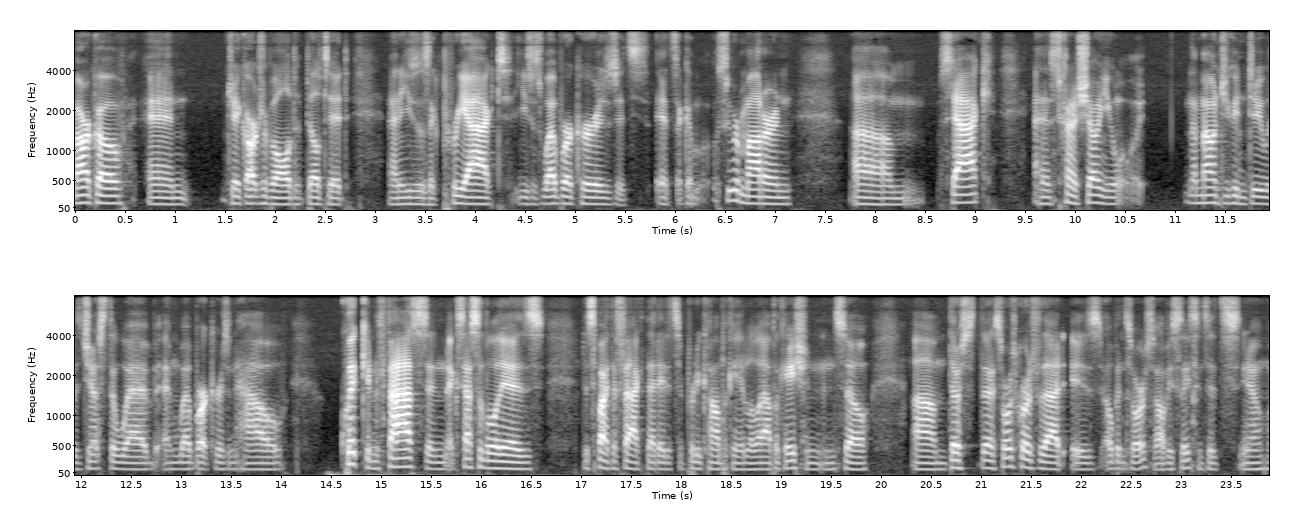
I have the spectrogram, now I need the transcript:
Mariko and Jake Archibald built it, and it uses like Preact, uses web workers. It's it's like a super modern um, stack, and it's kind of showing you the amount you can do with just the web and web workers and how quick and fast and accessible it is, despite the fact that it's a pretty complicated little application. And so, um, there's the source code for that is open source, obviously, since it's you know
